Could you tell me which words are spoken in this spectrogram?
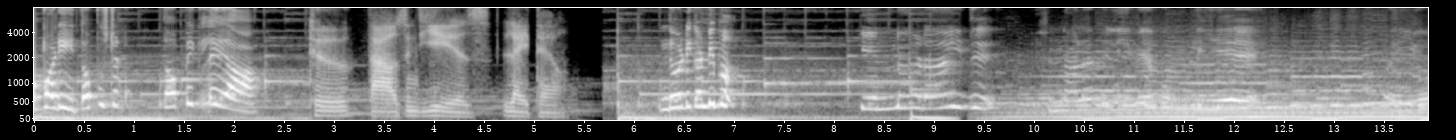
அப்பாடி தப்பிச்சிட்ட தப்பிக்கலையா 2,000 years later. இந்த வாட்டி கண்டிப்பா. என்னடா இது? என்னால வெளியவே போக முடியலையே. ஐயோ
